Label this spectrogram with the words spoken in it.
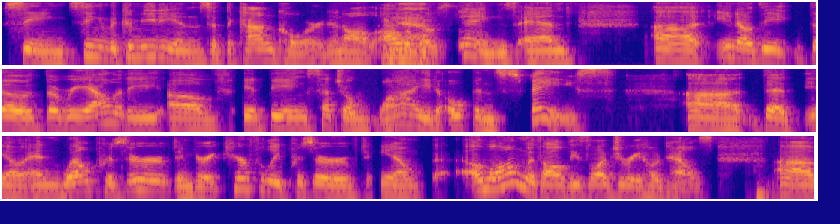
seeing seeing the comedians at the Concord and all all Yeah. of those things. And uh, you know the the the reality of it being such a wide open space uh, that you know and well preserved and very carefully preserved you know along with all these luxury hotels uh,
